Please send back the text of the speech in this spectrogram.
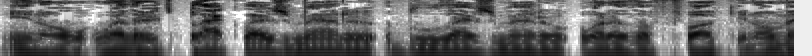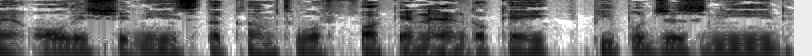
you know, whether it's Black Lives Matter, Blue Lives Matter, whatever the fuck, you know, man, all this shit needs to come to a fucking end, okay? People just need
